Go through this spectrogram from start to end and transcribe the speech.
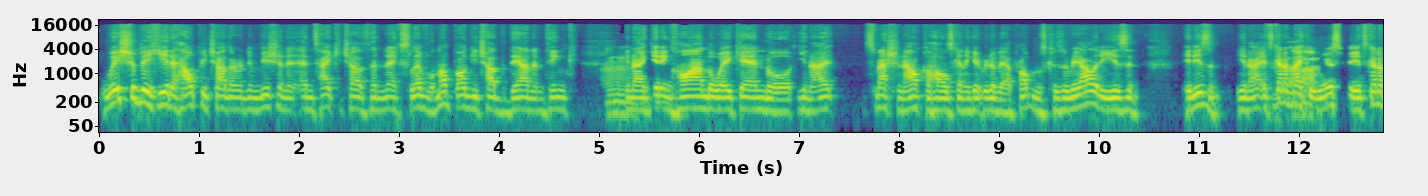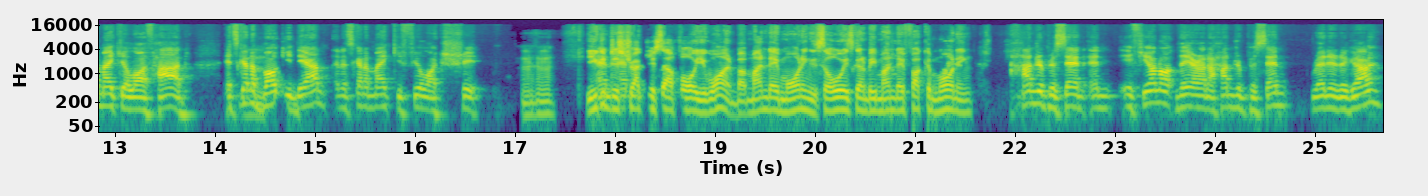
we should be here to help each other and envision and, and take each other to the next level, not bog each other down and think, mm-hmm. you know, getting high on the weekend or, you know, smashing alcohol is going to get rid of our problems. Because the reality isn't, it isn't. You know, it's going to make uh, it worse for you. It's going to make your life hard. It's going to mm-hmm. bog you down and it's going to make you feel like shit. Mm-hmm. You can and, distract and, yourself all you want, but Monday morning is always going to be Monday fucking morning. Hundred percent. And if you're not there at hundred percent, ready to go,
